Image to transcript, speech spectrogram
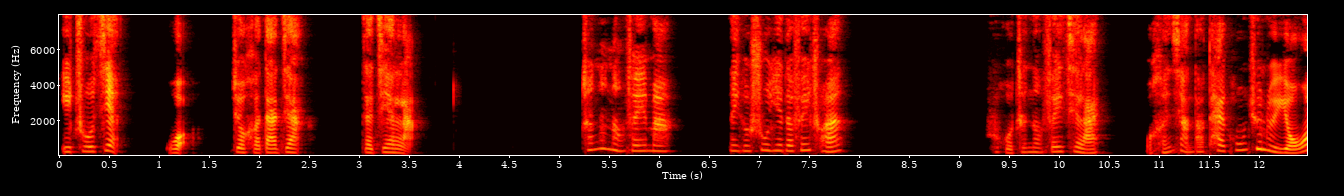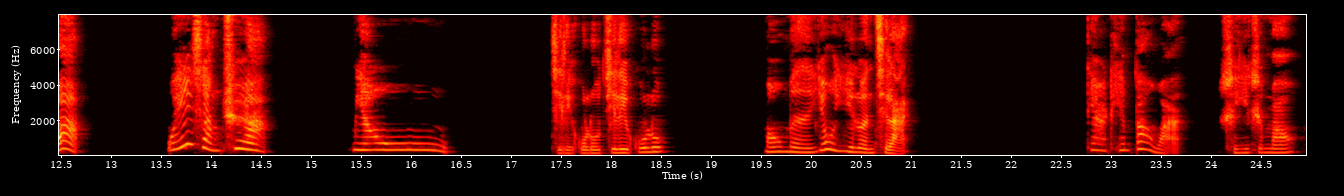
一出现，我就和大家再见啦！真的能飞吗？那个树叶的飞船？如果真能飞起来，我很想到太空去旅游啊！我也想去啊！喵！叽里咕噜，叽里咕噜，猫们又议论起来。第二天傍晚，是一只猫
